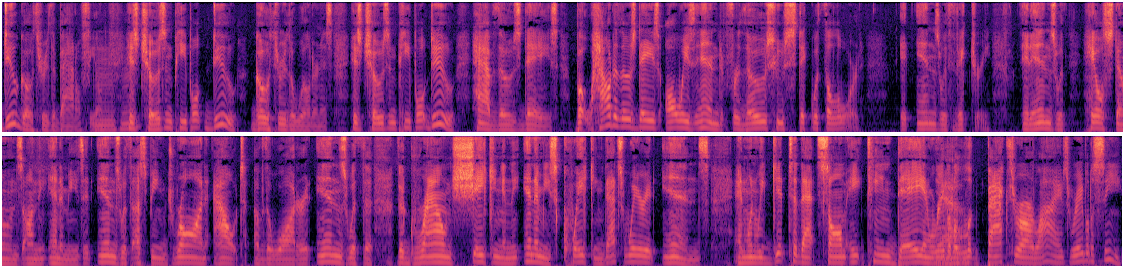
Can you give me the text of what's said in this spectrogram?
do go through the battlefield. Mm-hmm. His chosen people do go through the wilderness. His chosen people do have those days. But how do those days always end for those who stick with the Lord? It ends with victory. It ends with hailstones on the enemies. It ends with us being drawn out of the water. It ends with the, the ground shaking and the enemies quaking. That's where it ends. And when we get to that Psalm 18 day and we're able to look back through our lives, we're able to see,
